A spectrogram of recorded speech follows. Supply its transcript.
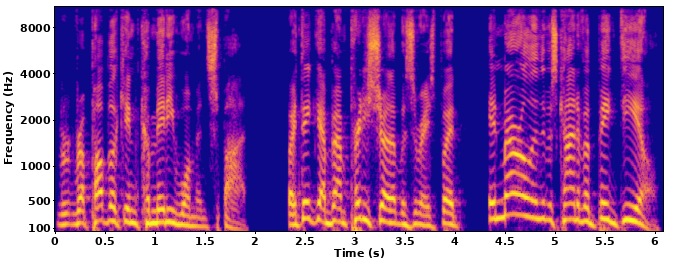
Republican committee woman spot. I think I'm pretty sure that was the race, but in Maryland, it was kind of a big deal.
